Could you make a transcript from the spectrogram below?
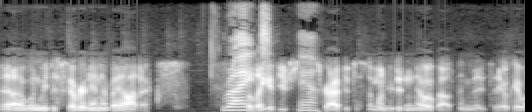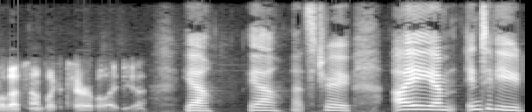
uh, when we discovered antibiotics. Right. So like if you just yeah. described it to someone who didn't know about them, they'd say, okay, well that sounds like a terrible idea. Yeah. Yeah, that's true. I um, interviewed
